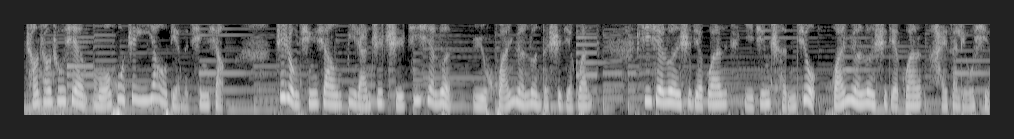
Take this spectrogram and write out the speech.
常常出现模糊这一要点的倾向。这种倾向必然支持机械论与还原论的世界观。机械论世界观已经陈旧，还原论世界观还在流行。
